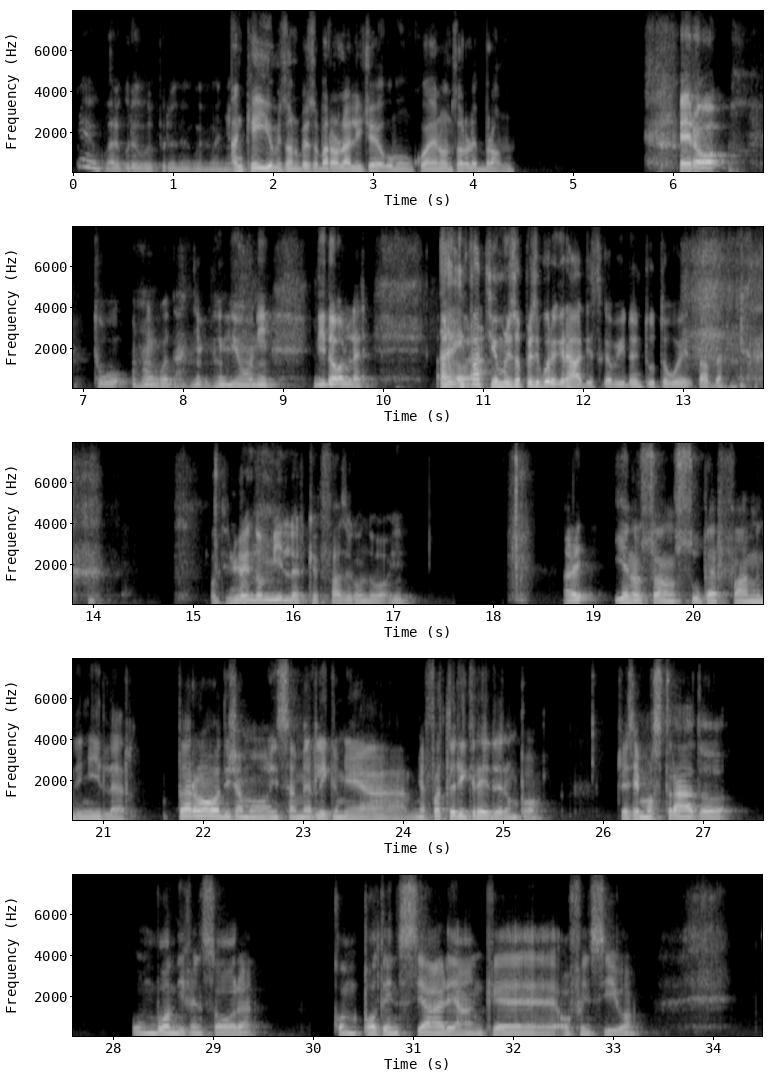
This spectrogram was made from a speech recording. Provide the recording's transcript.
È uguale, pure, pure, pure. Anche io mi sono preso parola al liceo comunque, eh, non solo LeBron. Però tu non guadagni milioni di dollari. Eh, Allora, infatti io me li sono presi pure gratis, capito, in tutto questo. Vabbè. Continuiamo. Brandon Miller che fa secondo voi? Allora, Io non sono super fan di Miller, però diciamo in Summer League mi ha, mi ha fatto ricredere un po'. Cioè si è mostrato un buon difensore con potenziale anche offensivo.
